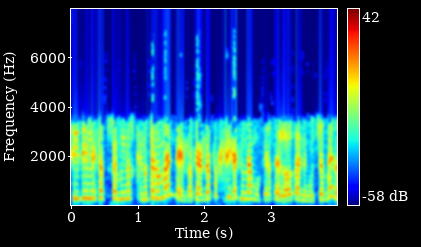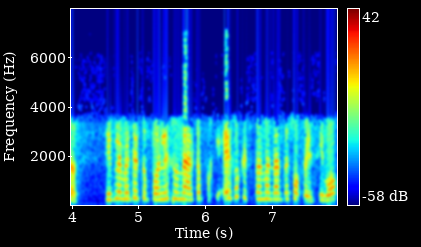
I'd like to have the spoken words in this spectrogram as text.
sí diles a tus amigos que no te lo manden. O sea, no porque seas una mujer celosa, ni mucho menos. Simplemente tú pones un alto porque eso que te están mandando es ofensivo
